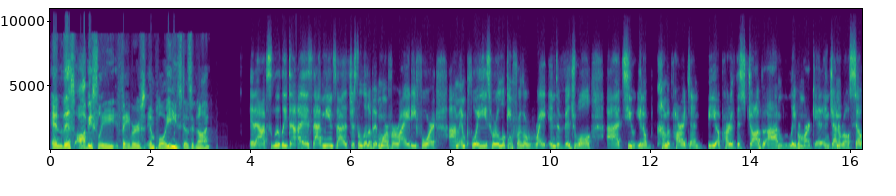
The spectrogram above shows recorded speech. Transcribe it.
And this obviously favors employees, does it not? It absolutely does. That means that it's just a little bit more variety for um, employees who are looking for the right individual uh, to, you know, come apart and be a part of this job um, labor market in general. So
